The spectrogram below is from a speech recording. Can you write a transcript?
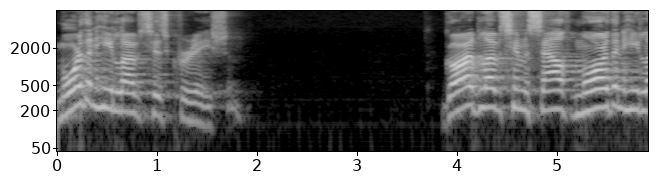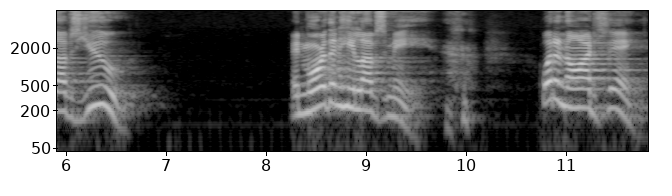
more than he loves his creation. God loves himself more than he loves you and more than he loves me. what an odd thing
